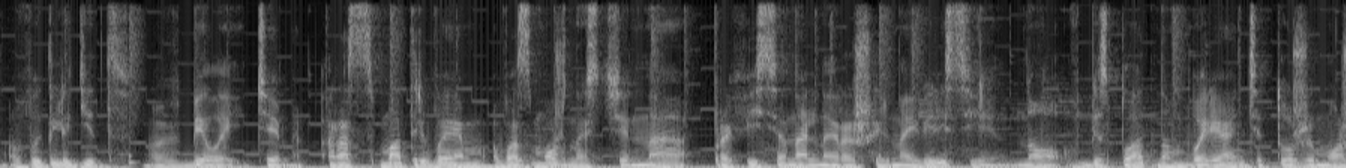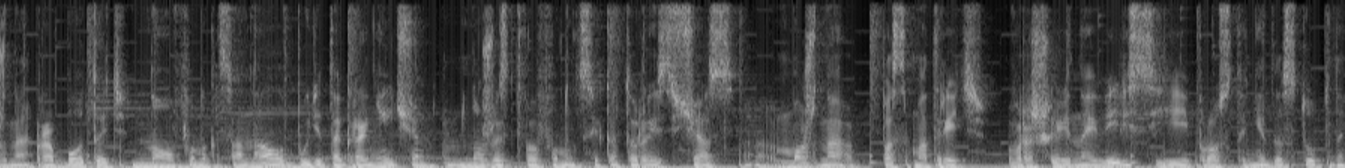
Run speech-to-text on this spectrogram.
выглядит в белой теме. Рассматриваем возможности на профессиональной расширенной версии, но в бесплатном варианте тоже можно работать работать, но функционал будет ограничен. Множество функций, которые сейчас э, можно посмотреть в расширенной версии, просто недоступны.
